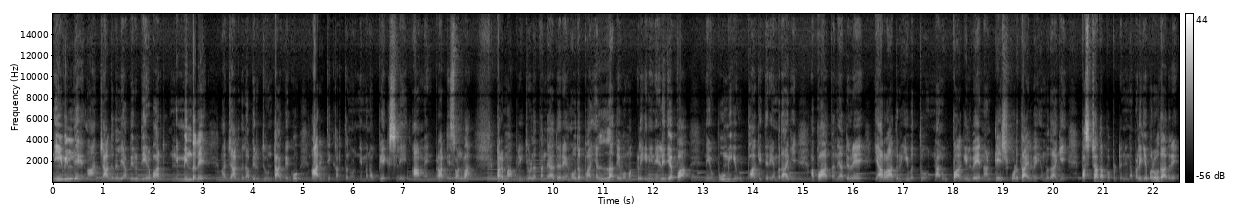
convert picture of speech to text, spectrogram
ನೀವಿಲ್ಲದೆ ಆ ಜಾಗದಲ್ಲಿ ಅಭಿವೃದ್ಧಿ ಇರಬಾರ್ದು. ನಿಮ್ಮಿಂದಲೇ ಆ ಜಾಗದಲ್ಲಿ ಅಭಿವೃದ್ಧಿ ಉಂಟಾಗಬೇಕು. ಆ ರೀತಿ ಕರ್ತನು ನಿಮ್ಮನ್ನು ಉಪಯೋಗಿಸಲಿ. ಆಮೇಲೆ ಪ್ರಾರ್ಥಿಸೋಣವಾ. ಪರಮ ಪ್ರೀತಿಯುಳ್ಳ ತಂದೆ ಆದರೆ ಹೌದಪ್ಪ, ಎಲ್ಲ ದೇವ ಮಕ್ಕಳಿಗೆ ನೀನು ಹೇಳಿದ್ಯಪ್ಪ. ನೀವು ಭೂಮಿಗೆ ಉಪ್ಪಾಗಿದ್ದೀರಿ ಎಂಬುದಾಗಿ. ಅಪ್ಪ ತಂದೆ ಆದವರೇ ಯಾರಾದರೂ ಇವತ್ತು ನಾನು ಉಪ್ಪಾಗಿಲ್ವೇ, ನಾನು ಟೇಸ್ಟ್ ಕೊಡ್ತಾ ಇಲ್ವೇ ಎಂಬುದಾಗಿ ಪಶ್ಚಾತ್ತಾಪಪಟ್ಟು ನಿನ್ನ ಬಳಿಗೆ ಬರುವುದಾದರೆ,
